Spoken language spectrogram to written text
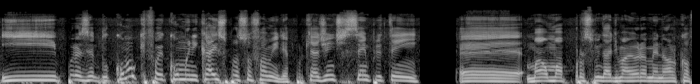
E, por exemplo, como que foi comunicar isso para sua família? Porque a gente sempre tem é, uma, uma, proximidade maior ou menor com a,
